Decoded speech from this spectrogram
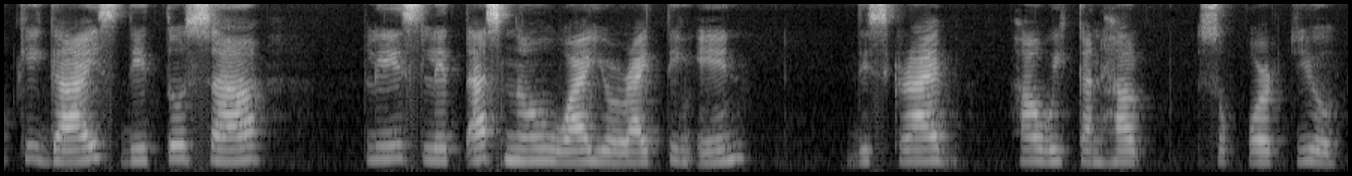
Okay guys, dito sa please let us know why you're writing in. Describe how we can help support you.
